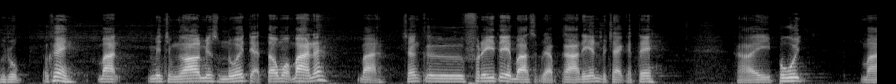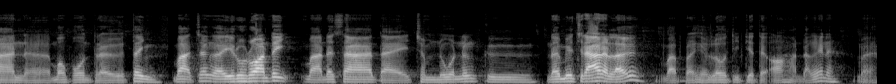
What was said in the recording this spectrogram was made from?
group អូខេបាទមានចម្ងល់មានសំណួរតាក់ទងមកបានណាបាទអញ្ចឹងគឺ free ទេបាទសម្រាប់ការរៀនបច្ចេកទេសហើយពូជ បានបងប្អូនត្រូវទិញបាទអញ្ចឹងឲ្យរស់រាន់តិចបាទដោយសារតែចំនួនហ្នឹងគឺនៅមានច្រើនឥឡូវបាទប្រហែលគីឡូទីទៀតទៅអស់អត់ដឹងទេណាបាទ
